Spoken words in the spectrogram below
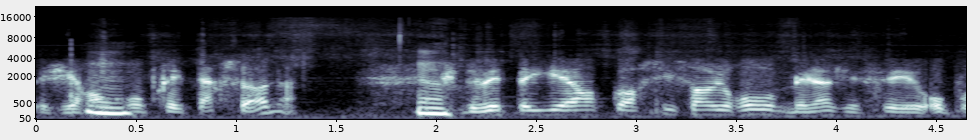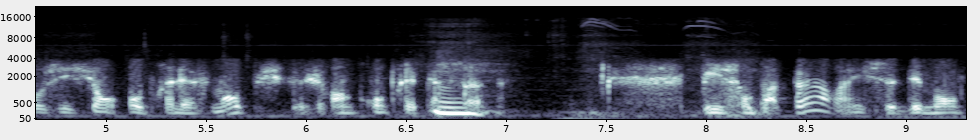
J'ai rencontré personne. Ah. Je devais payer encore 600 euros, mais là j'ai fait opposition au prélèvement puisque je rencontrais personne. Puis ils sont pas peur, hein, ils se démontent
